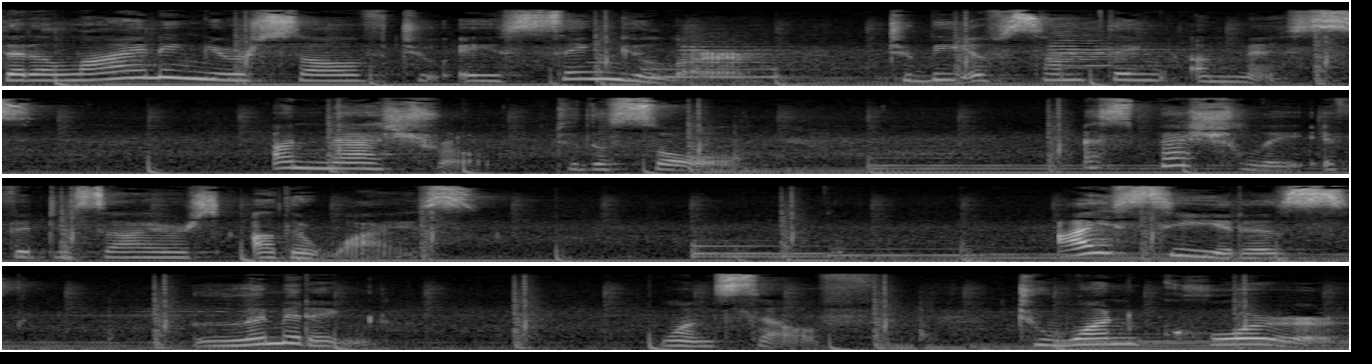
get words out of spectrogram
that aligning yourself to a singular to be of something amiss, unnatural to the soul, especially if it desires otherwise? I see it as limiting oneself to one quarter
